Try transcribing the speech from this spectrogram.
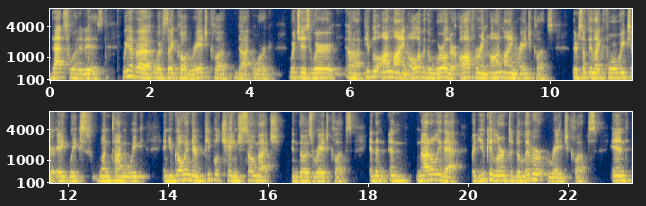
that's what it is. We have a website called rageclub.org, which is where uh, people online all over the world are offering online rage clubs. There's something like four weeks or eight weeks, one time a week. And you go in there and people change so much in those rage clubs. And then, and not only that, but you can learn to deliver rage clubs. And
